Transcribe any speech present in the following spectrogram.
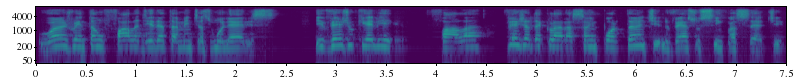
O anjo então fala diretamente às mulheres e veja o que ele fala, veja a declaração importante no versos 5 a 7.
